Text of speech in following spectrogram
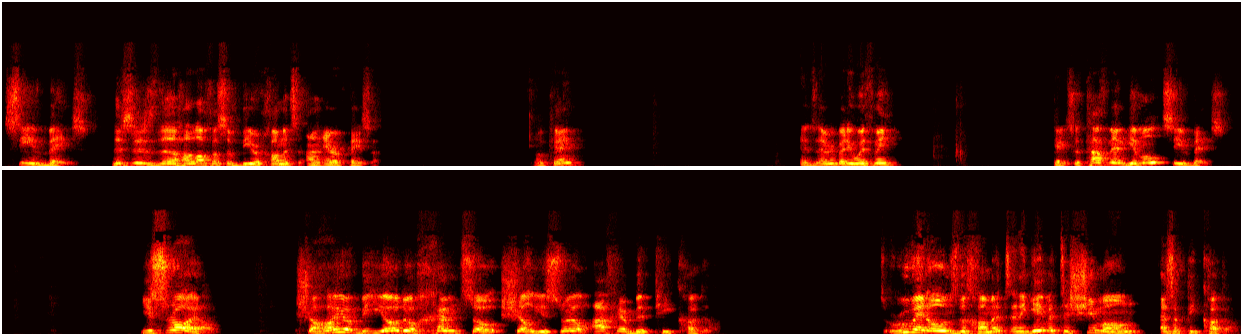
Sif Beis. This is the halachas of Bir Chametz on Erev Pesach. Okay. Is everybody with me? Okay, so Taf Mem Gimel Sif Beis. Yisrael. Shahaya biyodo chemtzo shel Yisrael acher bepikado. So owns the chametz, and he gave it to Shimon as a pikado.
